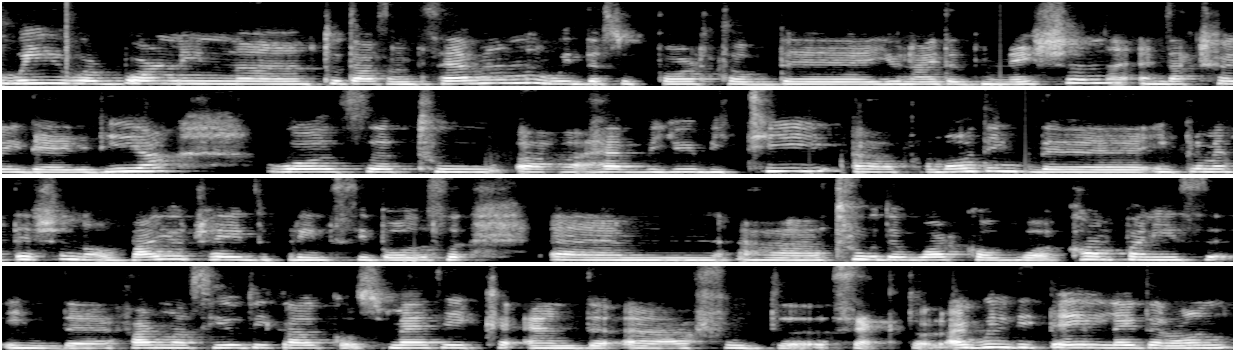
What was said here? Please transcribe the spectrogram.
we were born in uh, 2007 with the support of the United Nations, and actually the idea was uh, to uh, have UEBT uh, promoting the implementation of biotrade principles um, uh, through the work of uh, companies in the pharmaceutical, cosmetic, and food sector. I will detail later on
